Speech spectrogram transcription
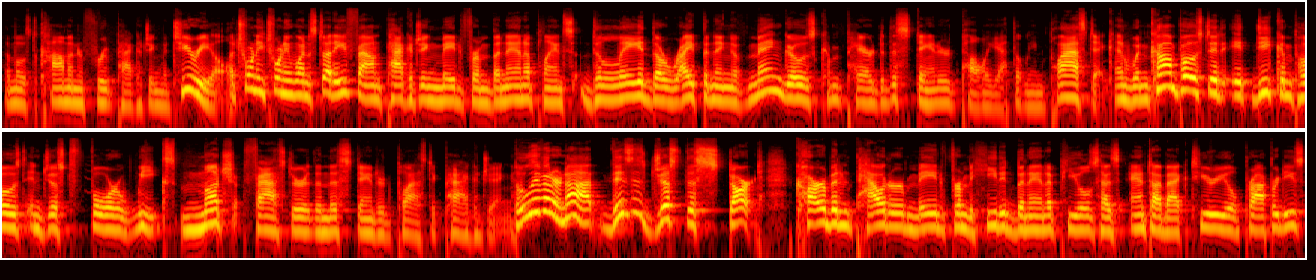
the most common fruit packaging material. A 2021 study found packaging made from banana plants delayed the ripening of mangoes compared to the standard polyethylene plastic. And when composted, it decomposed in just four weeks, much faster than the standard plastic packaging. Believe it or not, this is just the start. Carbon powder made from heated banana peels has antibacterial properties,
